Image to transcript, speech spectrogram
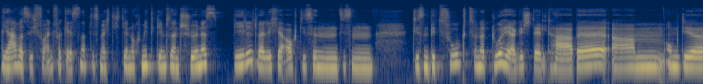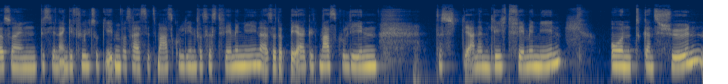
ja, was ich vorhin vergessen habe, das möchte ich dir noch mitgeben, so ein schönes Bild, weil ich ja auch diesen, diesen, diesen Bezug zur Natur hergestellt habe, ähm, um dir so ein bisschen ein Gefühl zu geben, was heißt jetzt maskulin, was heißt feminin, also der Berg maskulin, das Sternenlicht feminin. Und ganz schön,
